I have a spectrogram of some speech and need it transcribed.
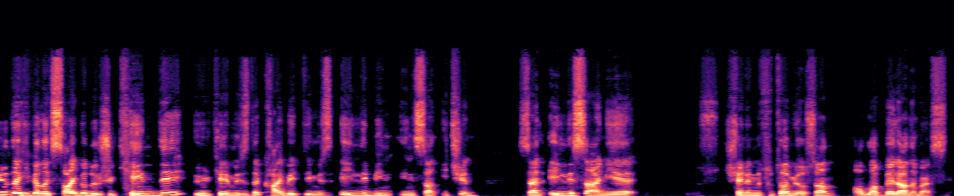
Bir dakikalık saygı duruşu kendi ülkemizde kaybettiğimiz 50 bin insan için sen 50 saniye çeneni tutamıyorsan Allah belanı versin.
